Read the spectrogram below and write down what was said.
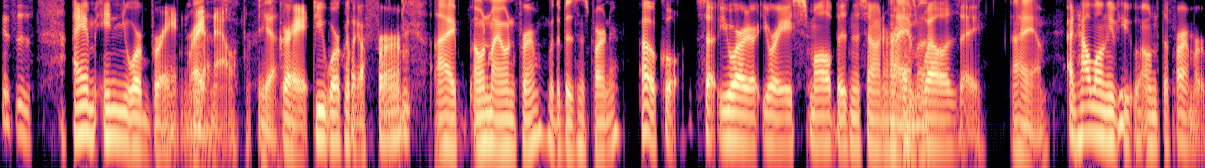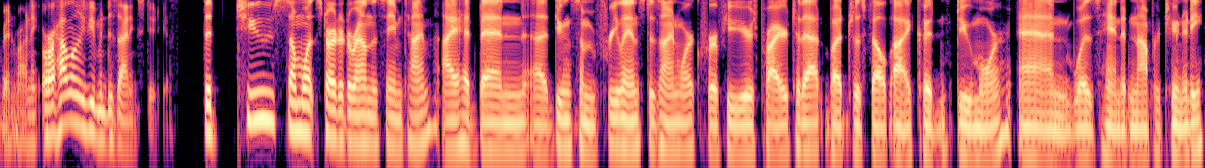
this is I am in your brain right Yes, now. yes. Great. Do you work with like a firm? I own my own firm with a business partner. Oh, cool. So you are you are a small business owner I as am a- well as a I am. and how long have you owned the firm or been running or how long have you been designing studios? The two somewhat started around the same time. I had been uh, doing some freelance design work for a few years prior to that, but just felt I could do more and was handed an opportunity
